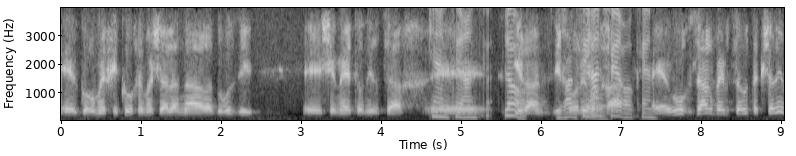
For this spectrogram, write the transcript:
אה, גורמי חיכוך, למשל הנער הדרוזי שמת או נרצח, כן, טירן, לא, טירן פרו, כן. הוא הוחזר באמצעות הקשרים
